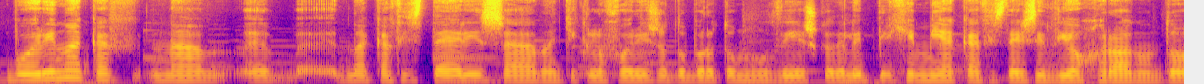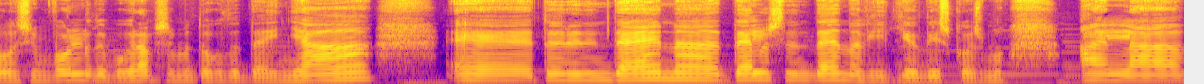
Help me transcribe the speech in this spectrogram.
Μπορεί να, να, ε, να καθυστέρησα να κυκλοφορήσω τον πρώτο μου δίσκο, δηλαδή υπήρχε μια καθυστέρηση δύο χρόνων. Το συμβόλαιο το υπογράψαμε το 89, ε, το 91, τέλος του 91 βγήκε ο δίσκος μου. Αλλά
